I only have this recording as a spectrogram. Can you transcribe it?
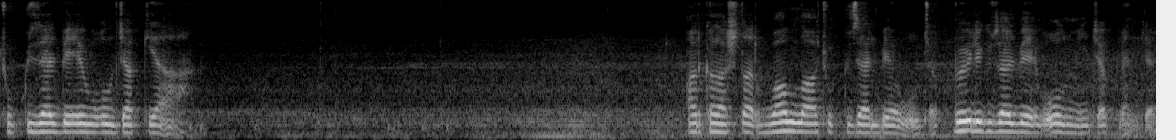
Çok güzel bir ev olacak ya. Arkadaşlar vallahi çok güzel bir ev olacak. Böyle güzel bir ev olmayacak bence.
